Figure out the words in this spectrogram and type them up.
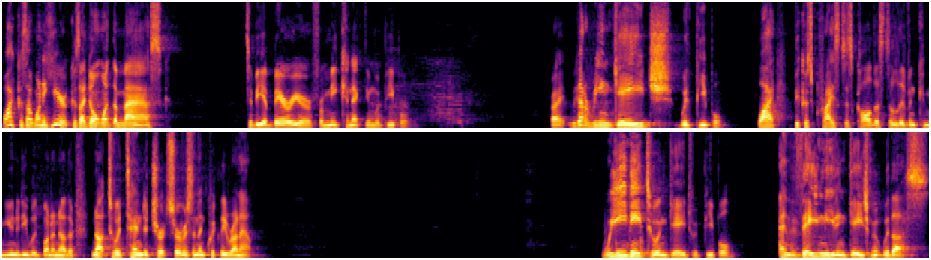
Why? Because I want to hear, because I don't want the mask to be a barrier from me connecting with people. Right? We got to re engage with people. Why? Because Christ has called us to live in community with one another, not to attend a church service and then quickly run out. We need to engage with people, and they need engagement with us.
